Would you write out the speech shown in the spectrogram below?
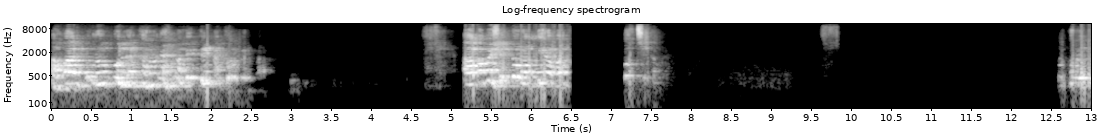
আমার কোন ভুলের কারণে আমাকে ঘৃণা দিয়ে আমার করছে না করে দিলেন সুযোগ করে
